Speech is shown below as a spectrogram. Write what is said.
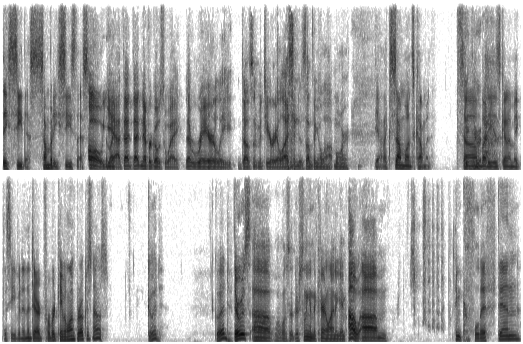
they see this. Somebody sees this. Oh like- yeah, that that never goes away. That rarely doesn't materialize into something a lot more. Yeah, like someone's coming. Somebody is gonna make this even. And then Derek Forbort came along, broke his nose. Good. Good. There was uh what was it? There's something in the Carolina game. Oh, um I think Clifton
